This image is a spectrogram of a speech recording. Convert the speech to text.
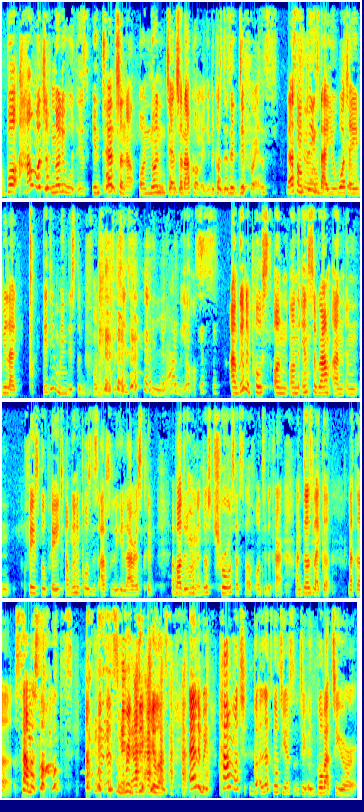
but how much of Nollywood is intentional or non-intentional comedy? Because there's a difference. There are some True. things that you watch and True. you be like, they didn't mean this to be funny, but it is hilarious. I'm gonna post on on Instagram and, and Facebook page. I'm gonna post this absolutely hilarious clip about the woman that just throws herself onto the car and does like a like a somersault. it's ridiculous. Anyway, how much? Go, let's go to your to go back to your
